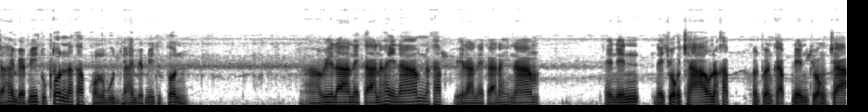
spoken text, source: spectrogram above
จะให้แบบนี้ทุกต้นนะครับ ของลุงบุญจะให้แบบนี้ทุกต้นเวลาในการให้น้ำนะครับ เวลาในการให้น้ำให้เน้นในช่วงเช้านะครับ เพื่อนๆครับ เน้นช่วงเช้า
